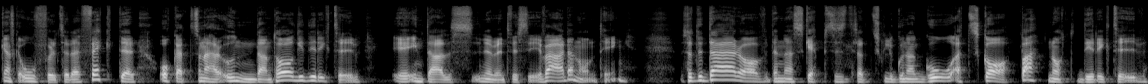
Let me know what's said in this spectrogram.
ganska oförutsedda effekter och att sådana här undantag i direktiv eh, inte alls nödvändigtvis är värda någonting. Så det är därav den här skepsisen till att det skulle kunna gå att skapa något direktiv.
